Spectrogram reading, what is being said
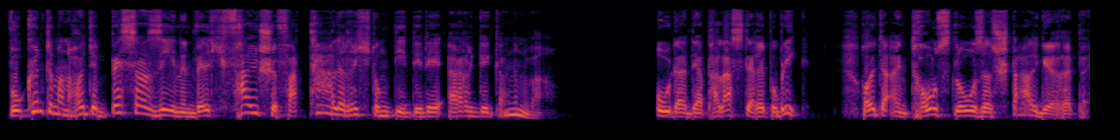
wo könnte man heute besser sehen, in welch falsche, fatale Richtung die DDR gegangen war? Oder der Palast der Republik, heute ein trostloses Stahlgerippe.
